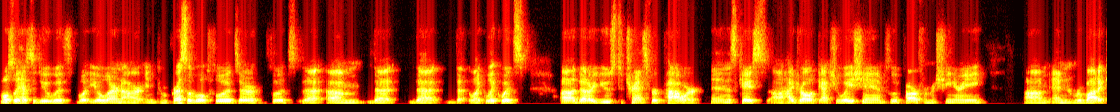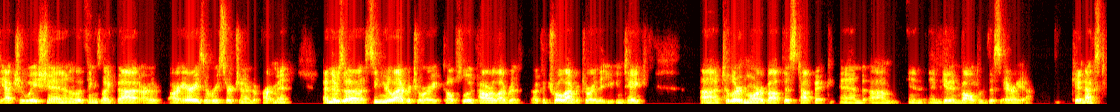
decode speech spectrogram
mostly has to do with what you'll learn are incompressible fluids or fluids that, um, that, that, that like liquids uh, that are used to transfer power. And in this case, uh, hydraulic actuation, fluid power for machinery, um, and robotic actuation and other things like that are, are areas of research in our department. And there's a senior laboratory called Fluid Power Lab, a control laboratory that you can take uh, to learn more about this topic and, um, and, and, get involved with this area. Okay, next.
